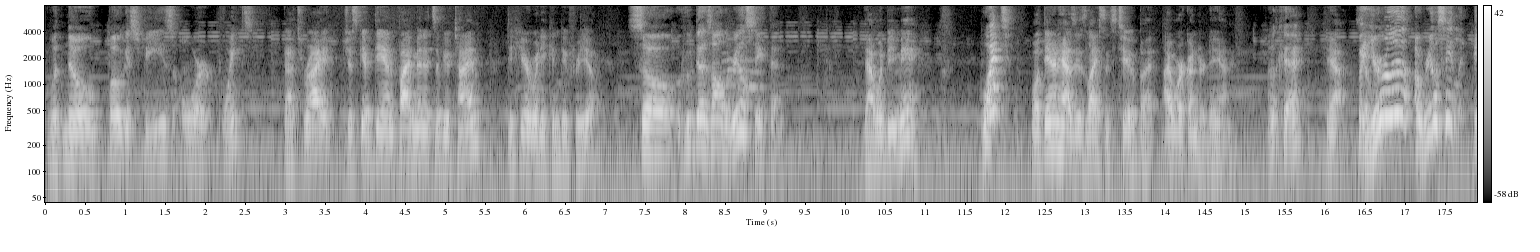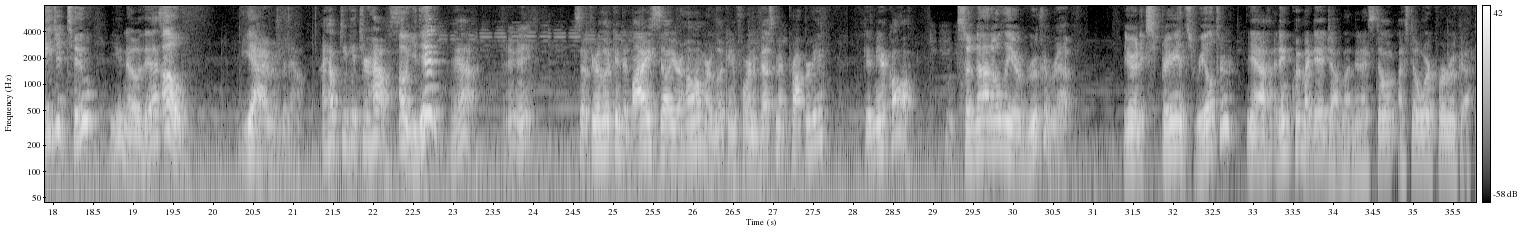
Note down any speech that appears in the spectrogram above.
with no bogus fees or points? That's right. Just give Dan five minutes of your time to hear what he can do for you. So, who does all the real estate then? That would be me. What? Well, Dan has his license too, but I work under Dan. Okay. Yeah. But so- you're a real estate agent too? You know this. Oh, yeah, I remember now. I helped you get your house. Oh, you did? Yeah. All right. So if you're looking to buy, sell your home, or looking for an investment property, give me a call. So, not only a RVCA rep, you're an experienced realtor? Yeah, I didn't quit my day job, Lyndon. I still I still work for RVCA.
